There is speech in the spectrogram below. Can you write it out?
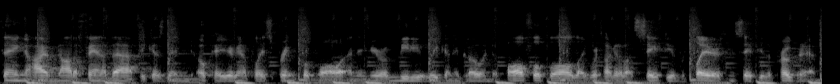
thing, I'm not a fan of that because then okay, you're going to play spring football, and then you're immediately going to go into fall football. Like we're talking about safety of the players and safety of the programs.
